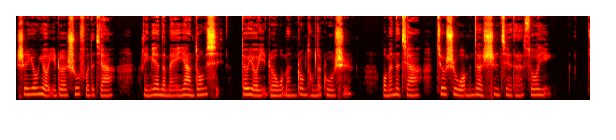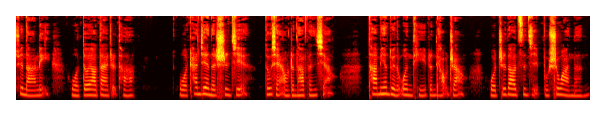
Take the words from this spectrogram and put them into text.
是拥有一个舒服的家，里面的每一样东西都有一个我们共同的故事。我们的家就是我们的世界的缩影。去哪里，我都要带着它。我看见的世界，都想要跟他分享。他面对的问题跟挑战，我知道自己不是万能，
